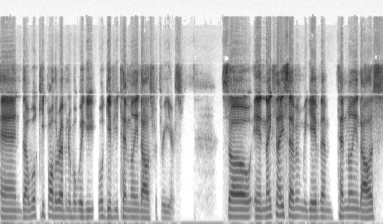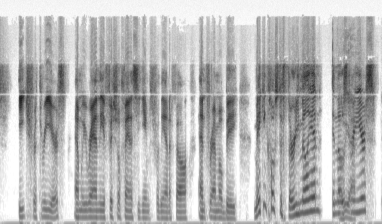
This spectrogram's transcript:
and uh, we'll keep all the revenue, but we we'll give you ten million dollars for three years. So in 1997, we gave them ten million dollars each for three years, and we ran the official fantasy games for the NFL and for MLB, making close to 30 million in those Oh, yeah. three years.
